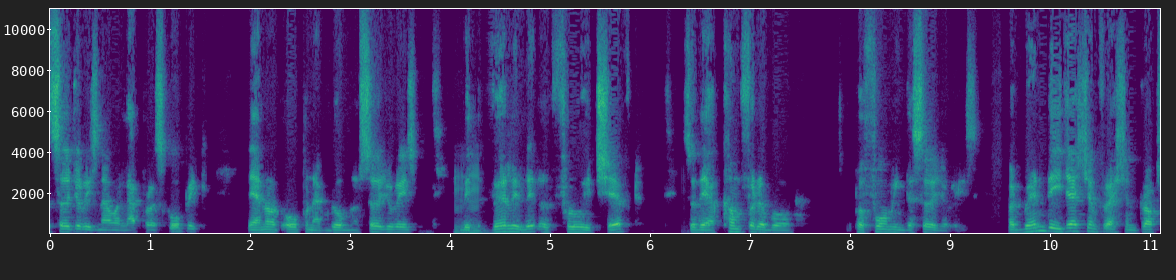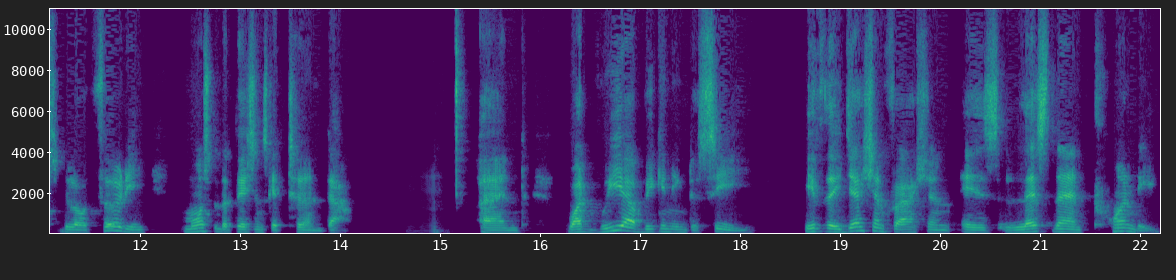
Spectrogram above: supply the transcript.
surgeries now are laparoscopic. They are not open abdominal surgeries mm-hmm. with very little fluid shift. So they are comfortable performing the surgeries. But when the ejection fraction drops below 30, most of the patients get turned down. Mm-hmm. And what we are beginning to see, if the ejection fraction is less than 20,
